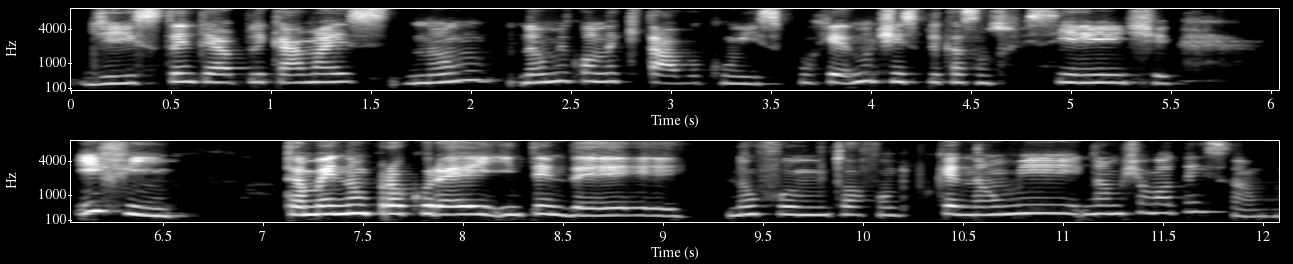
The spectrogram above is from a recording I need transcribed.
Disso, tentei aplicar, mas não, não me conectava com isso, porque não tinha explicação suficiente. Enfim, também não procurei entender, não fui muito a fundo, porque não me, não me chamou atenção.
